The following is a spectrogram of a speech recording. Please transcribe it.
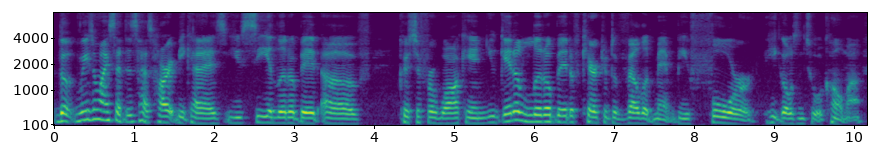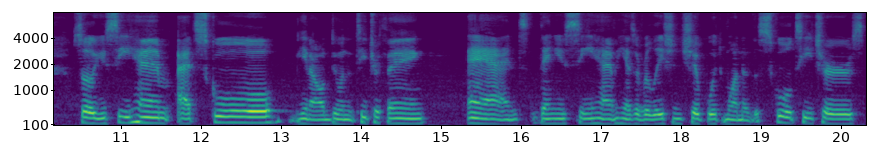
the reason why I said this has heart because you see a little bit of Christopher Walken. You get a little bit of character development before he goes into a coma. So you see him at school, you know, doing the teacher thing. And then you see him, he has a relationship with one of the school teachers.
